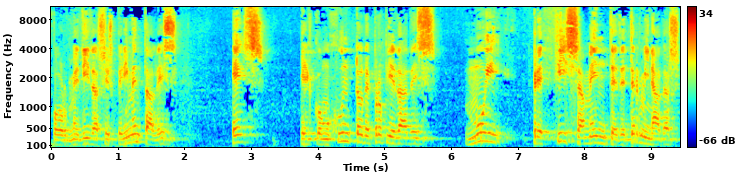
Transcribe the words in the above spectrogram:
por medidas experimentales es el conjunto de propiedades muy precisamente determinadas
